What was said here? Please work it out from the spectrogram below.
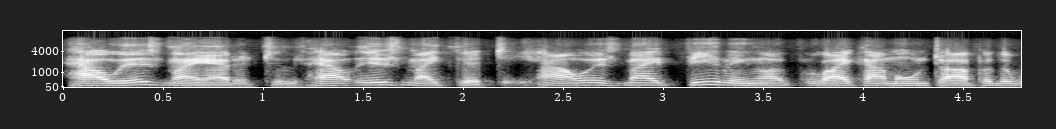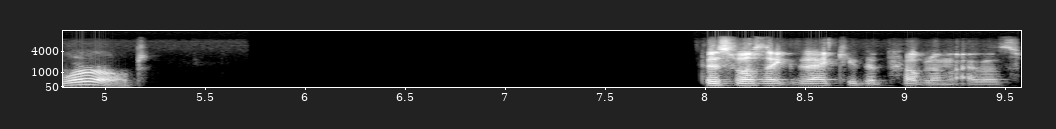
How is my attitude? How is my piti? How is my feeling like I'm on top of the world? This was exactly the problem I was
